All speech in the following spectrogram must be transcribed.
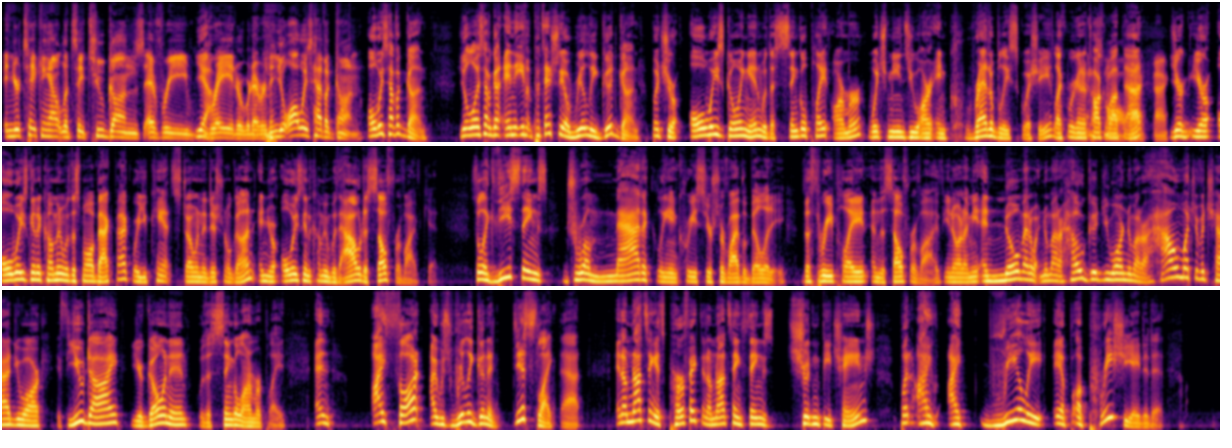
and you're taking out let's say two guns every Yeah. raid or whatever, then you'll always have a gun. Always have a gun. You'll always have a gun and even potentially a really good gun, but you're always going in with a single plate armor, which means you are incredibly squishy. Like we're going to talk about that. backpack. You're you're always going to come in with a small backpack where you can't stow an additional gun, and you're always going to come in without a self revive kit. So like these things dramatically increase your survivability. The three plate and the self revive. You know what I mean? And no matter what, no matter how good you are, no matter how much of a Chad you are, if you die, you're going in with a single armor plate. And I thought I was really going to dislike that. And I'm not saying it's perfect and I'm not saying things shouldn't be changed, but I I really appreciated it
